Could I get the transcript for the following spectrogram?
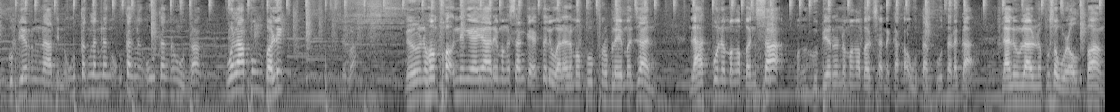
yung gobyerno natin, utang lang ng utang ng utang ng utang. Wala pong balik. Di ba? Ganoon naman po ang nangyayari mga sangkay. Actually, wala naman po problema dyan. Lahat po ng mga bansa, mga gobyerno ng mga bansa, nagkakautang po talaga. Lalong-lalo na po sa World Bank.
